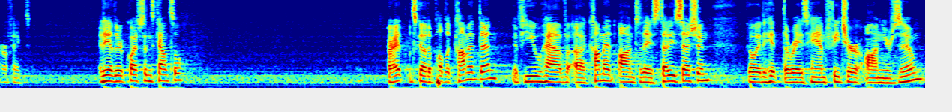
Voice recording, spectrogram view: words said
Perfect. Any other questions, council? All right, let's go to public comment then. If you have a comment on today's study session, go ahead and hit the raise hand feature on your Zoom.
